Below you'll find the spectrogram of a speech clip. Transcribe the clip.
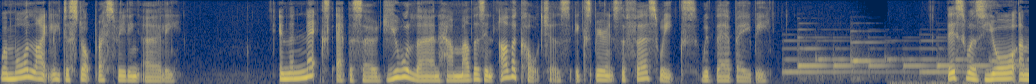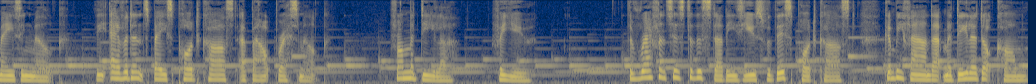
were more likely to stop breastfeeding early. In the next episode, you will learn how mothers in other cultures experience the first weeks with their baby. This was Your Amazing Milk, the evidence based podcast about breast milk. From Medela, for you. The references to the studies used for this podcast can be found at medela.com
